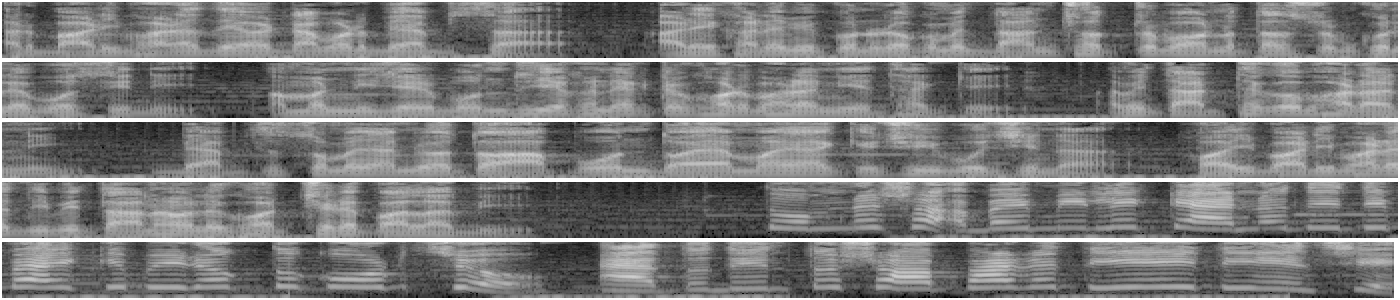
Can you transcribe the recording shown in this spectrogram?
আর বাড়ি ভাড়া দেওয়াটা আমার ব্যবসা। আর এখানে আমি কোনো রকমের দান ছত্র বা অনাথ আশ্রম খুলে বসিনি। আমার নিজের বন্ধুই এখানে একটা ঘর ভাড়া নিয়ে থাকে। আমি তার থেকেও ভাড়া নিই। ব্যবসার সময় আমি অত আপন, দয়া, মায়া কিছুই বুঝি না। হয় বাড়ি ভাড়া দিবি, তা না হলে ঘর ছেড়ে পালাবি। তোমরা সবাই মিলে কেন দিদি ভাইকে বিরক্ত করছ? এতদিন তো সব ভাড়া দিয়েই দিয়েছে।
